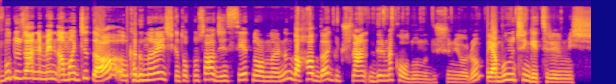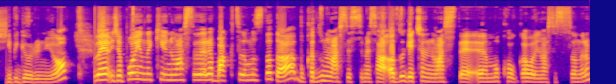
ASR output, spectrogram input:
Bu düzenlemenin amacı da e, kadınlara ilişkin toplumsal cinsiyet normlarının daha da güçlendirmek olduğunu düşünüyorum. Yani bunun için getirilmiş gibi görünüyor. Ve Japonya'daki üniversitelere baktığımızda da bu kadın üniversitesi mesela adı geçen üniversite Mokogawa Üniversitesi sanırım.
